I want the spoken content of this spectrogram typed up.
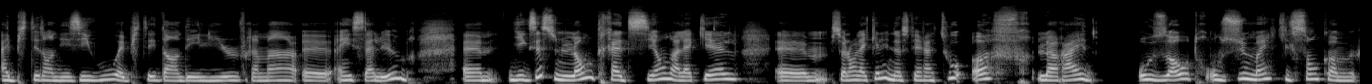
habiter dans des égouts, habiter dans des lieux vraiment euh, insalubres. Euh, il existe une longue tradition dans laquelle, euh, selon laquelle les Nosferatu offrent leur aide aux autres, aux humains qu'ils sont comme eux.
